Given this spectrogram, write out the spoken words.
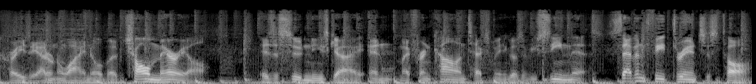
crazy. I don't know why I know, but Chol Marial is a Sudanese guy, and my friend Colin texts me. He goes, "Have you seen this? Seven feet three inches tall,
